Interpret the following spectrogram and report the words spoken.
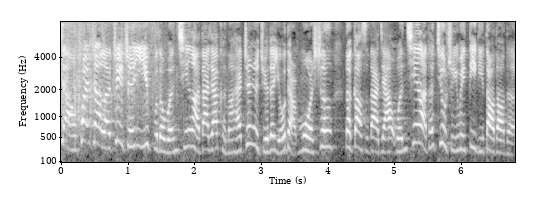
想换上了这身衣服的文清啊，大家可能还真是觉得有点陌生。那告诉大家，文清啊，她就是一位地地道道的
